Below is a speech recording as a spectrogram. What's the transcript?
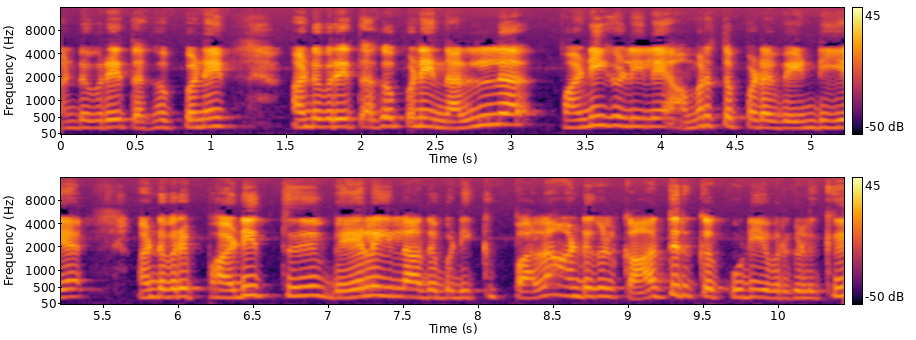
ஆண்டவரே தகப்பனே ஆண்டவரே தகப்பனே நல்ல பணிகளிலே அமர்த்தப்பட வேண்டிய ஆண்டவரை படித்து வேலை இல்லாதபடிக்கு பல ஆண்டுகள் காத்திருக்கக்கூடியவர்களுக்கு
